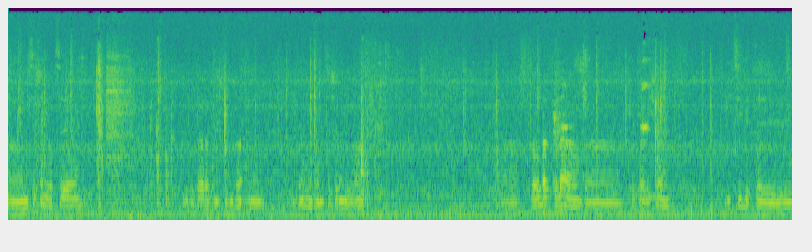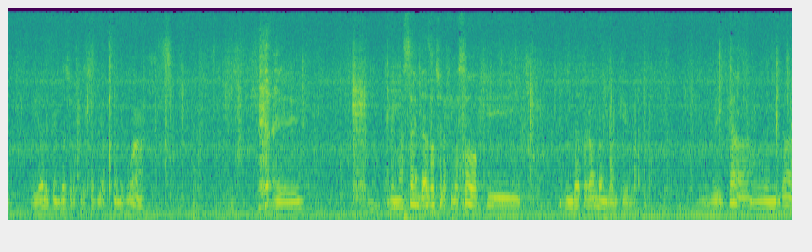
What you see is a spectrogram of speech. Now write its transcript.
הנושא שאני רוצה לדבר עליו, כמו שדיברנו, זה הנושא של הנבואה. כבר בהתחלה, בקטע הראשון, הציג את ראייה את העמדה של הפילוסוף ביחס לנבואה. למעשה העמדה הזאת של הפילוסוף היא עמדת הרמב"ם גם כן. או נגדה,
